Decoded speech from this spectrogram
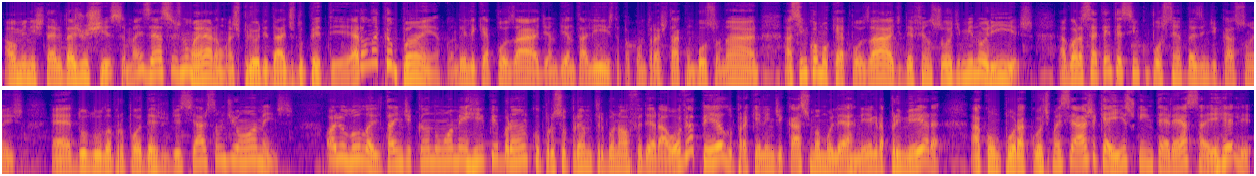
ao Ministério da Justiça. Mas essas não eram as prioridades do PT. Eram na campanha, quando ele quer posar de ambientalista para contrastar com Bolsonaro, assim como quer posar de defensor de minorias. Agora, 75% das indicações é, do Lula para o Poder Judiciário são de homens. Olha o Lula, ele está indicando um homem rico e branco para o Supremo Tribunal Federal. Houve apelo para que ele indicasse uma mulher negra, a primeira a compor a corte, mas você acha que é isso que interessa a ele?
